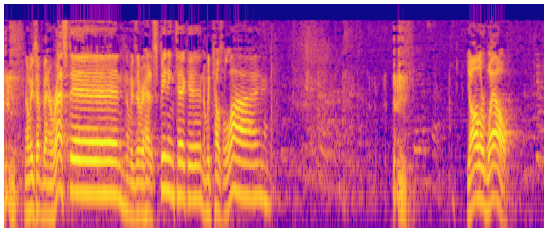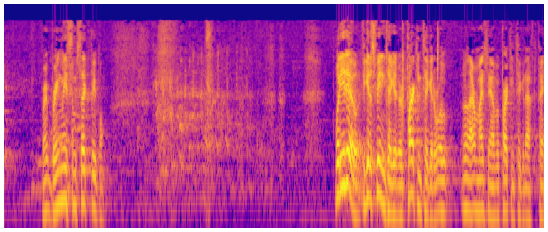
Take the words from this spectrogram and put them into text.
Nobody's ever been arrested. Nobody's ever had a speeding ticket. Nobody tells a lie. y'all are well. Bring me some sick people. What do you do if you get a speeding ticket or a parking ticket? Or well, that reminds me, I have a parking ticket I have to pay.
